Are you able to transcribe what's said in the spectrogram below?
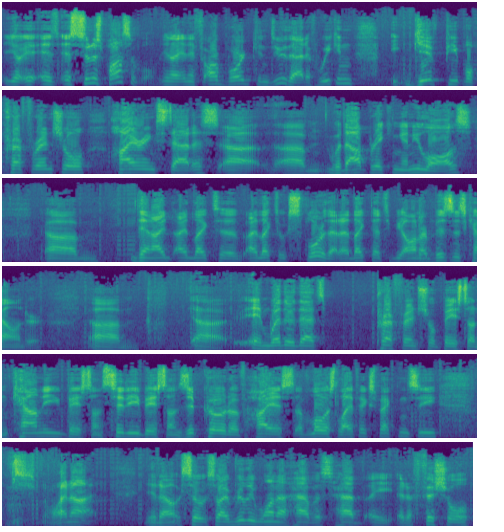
you know as, as, soon as possible. You know, and if our board can do that, if we can give people preferential hiring status uh, um, without breaking any laws. Um, then I'd, I'd, like to I'd like to explore that. I'd like that to be on our business calendar, um, uh, and whether that's preferential based on county, based on city, based on zip code of highest of lowest life expectancy, why not? You know, so so I really want to have us have a, an official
